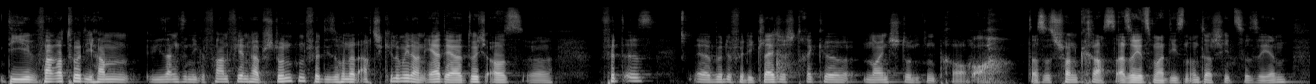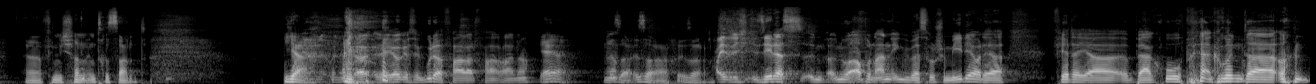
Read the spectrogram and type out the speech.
die Fahrradtour, die haben, wie sagen sie, die gefahren? Viereinhalb Stunden für diese 180 Kilometer und er, der durchaus äh, fit ist, äh, würde für die gleiche Strecke neun Stunden brauchen. Boah, das ist schon krass. Also jetzt mal diesen Unterschied zu sehen, äh, finde ich schon interessant. Ja. Der Jörg, der Jörg ist ein guter Fahrradfahrer, ne? Ja, ja. Ist er, ist er, ist er. Also ich sehe das nur ab und an irgendwie bei Social Media oder der fährt er ja äh, Berg hoch, Berg runter und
